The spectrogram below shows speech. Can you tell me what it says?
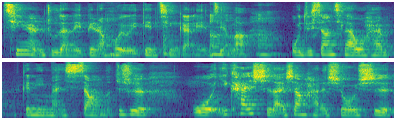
亲人住在那边，然后有一点情感连接嘛，嗯。我就想起来我还跟你蛮像的，就是我一开始来上海的时候是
